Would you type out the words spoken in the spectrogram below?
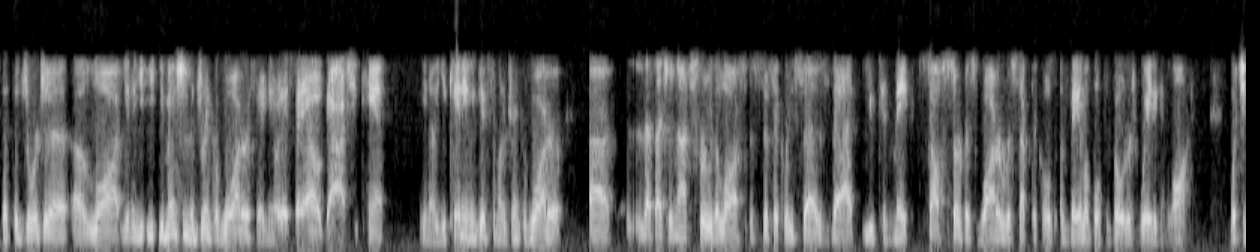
that the Georgia uh, law, you know, you, you mentioned the drink of water thing, you know, they say, oh gosh, you can't, you know, you can't even give someone a drink of water. Uh, that's actually not true. The law specifically says that you can make self-service water receptacles available to voters waiting in line. What you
